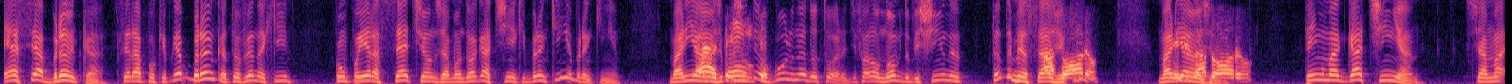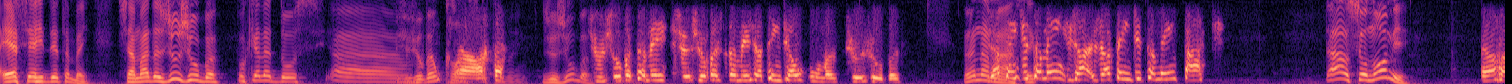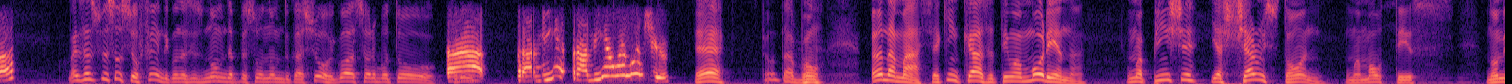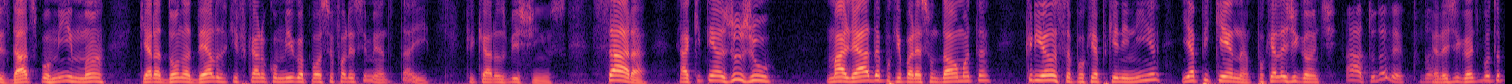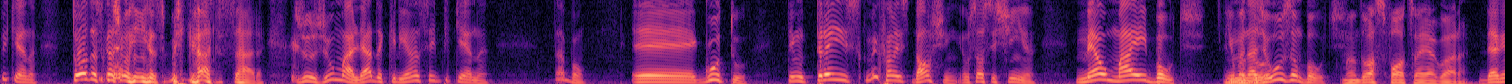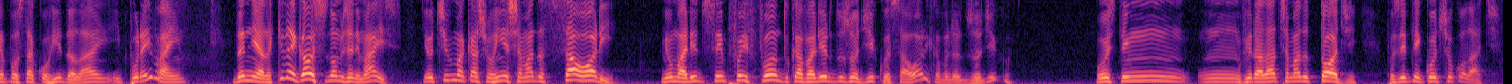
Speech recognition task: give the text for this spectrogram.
Essa é a branca. Será por quê? Porque é branca, tô vendo aqui. Companheira há sete anos, já mandou a gatinha aqui, branquinha, branquinha. Maria Ah, Ângela, pessoa tem- tem orgulho, né, doutora? De falar o nome do bichinho, né? Tanta mensagem Adoram. aqui. Maria Eles Ângela, adoram. tem uma gatinha, chama SRD também, chamada Jujuba, porque ela é doce. Ah, Jujuba é um clássico Ah. também. Jujuba? Jujuba também, Jujubas também já atendi algumas, Jujubas. Ana Já atendi Márcia. também, já, já atendi também Tati. Ah, o seu nome? Aham. Mas as pessoas se ofendem quando às vezes o nome da pessoa o nome do cachorro, igual a senhora botou. Ah, pra mim, pra mim é um elogio. É, então tá bom. Ana Márcia, aqui em casa tem uma morena, uma pincher e a Sharon Stone, uma maltês. Nomes dados por minha irmã, que era dona delas e que ficaram comigo após seu falecimento. Tá aí, ficaram os bichinhos. Sara, aqui tem a Juju, malhada porque parece um dálmata, criança porque é pequenininha e a pequena porque ela é gigante. Ah, tudo a ver. Ela é gigante, botou pequena. Todas cachorrinhas. Obrigado, Sara. Juju, malhada, criança e pequena. Tá bom. É, Guto, Tenho três. Como é que fala isso? Dalshin, ou salsichinha. Mel, Maia e Bolt. Em Ele homenagem mandou- a Usain Bolt. Mandou as fotos aí agora. Devem apostar corrida lá e, e por aí vai, hein? Daniela, que legal esses nomes de animais. Eu tive uma cachorrinha chamada Saori. Meu marido sempre foi fã do Cavaleiro do Zodíaco. É Saori, Cavaleiro do Zodíaco? Hoje tem um, um vira-lata chamado Todd, pois ele tem cor de chocolate.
